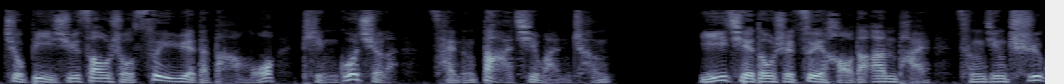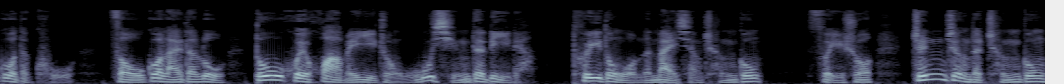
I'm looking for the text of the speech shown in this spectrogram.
就必须遭受岁月的打磨，挺过去了，才能大器晚成。一切都是最好的安排。曾经吃过的苦，走过来的路，都会化为一种无形的力量。推动我们迈向成功，所以说，真正的成功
